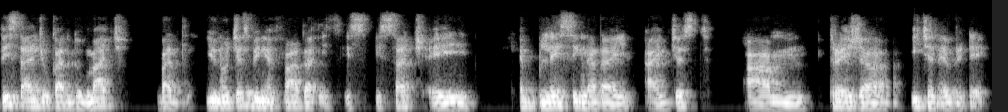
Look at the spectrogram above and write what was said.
this side you can't do much but you know just being a father is is, is such a a blessing that i i just um, treasure each and every day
